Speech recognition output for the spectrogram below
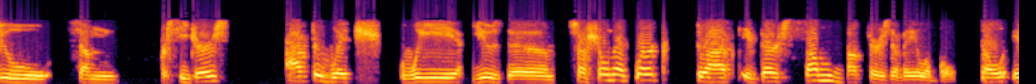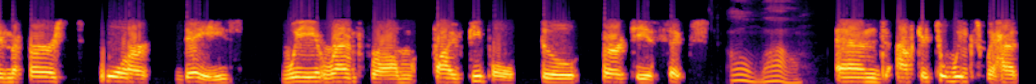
do some procedures, after which we used the social network to ask if there's some doctors available. So in the first four days, we ran from five people to 36. Oh wow, And after two weeks, we had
